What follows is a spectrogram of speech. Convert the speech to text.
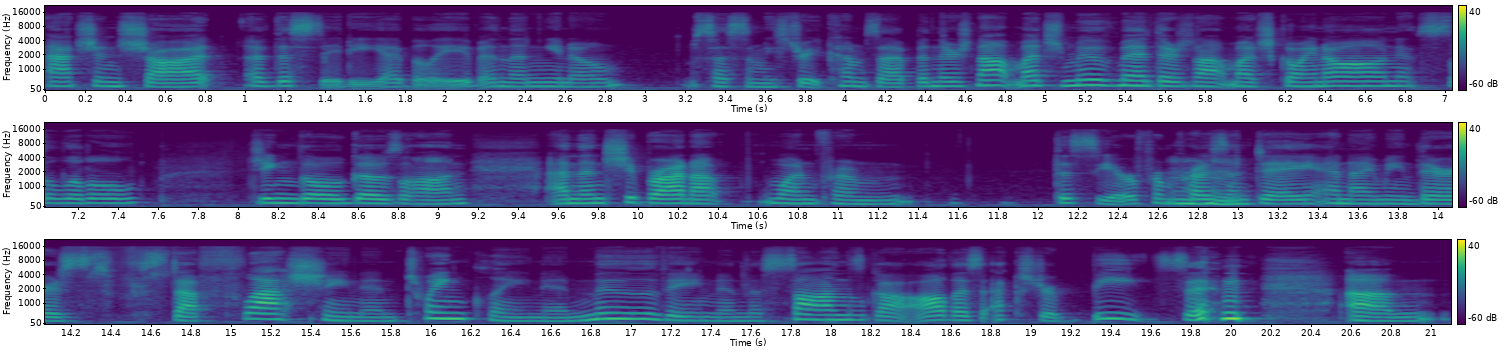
action shot of the city, I believe. And then, you know, Sesame Street comes up, and there's not much movement, there's not much going on. It's a little jingle goes on. And then she brought up one from this year, from present day. And I mean, there is stuff flashing and twinkling and moving, and the song's got all this extra beats, and um,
